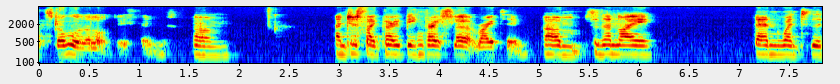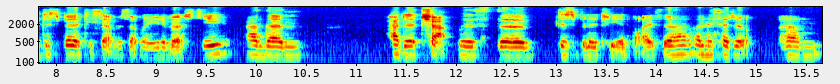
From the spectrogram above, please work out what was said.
I struggle with a lot of these things. Um, and just like very being very slow at writing. Um, so then I then went to the disability service at my university and then had a chat with the disability advisor and they said, um,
